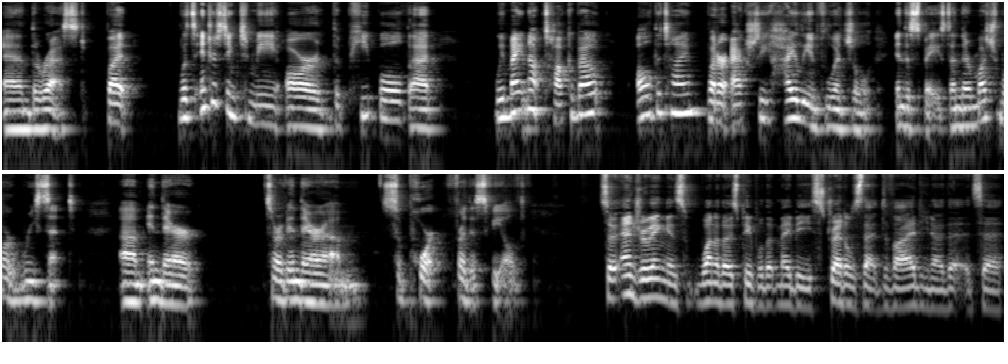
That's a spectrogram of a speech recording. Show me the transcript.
and the rest. But what's interesting to me are the people that we might not talk about all the time, but are actually highly influential in the space, and they're much more recent um, in their sort of in their um, support for this field. So Andrew Ng is one of those people that maybe straddles that divide. You know, that it's a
